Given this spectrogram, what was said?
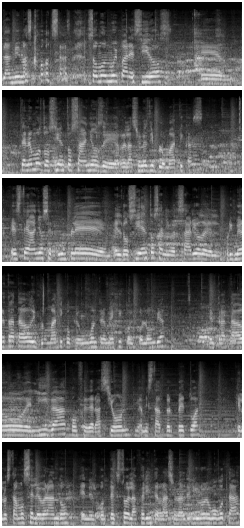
las mismas cosas, somos muy parecidos, eh, tenemos 200 años de relaciones diplomáticas, este año se cumple el 200 aniversario del primer tratado diplomático que hubo entre México y Colombia, el tratado de liga, confederación y amistad perpetua, que lo estamos celebrando en el contexto de la Feria Internacional del Libro de Bogotá,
